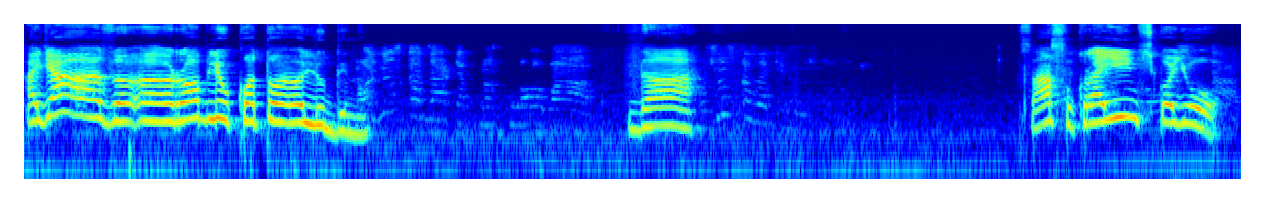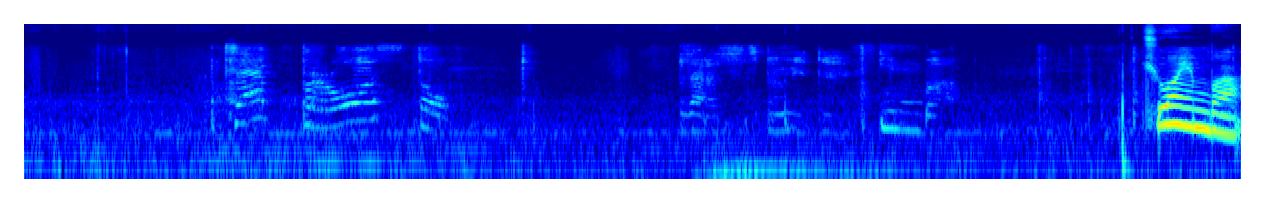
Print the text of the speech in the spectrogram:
А я е, роблю кото людину. Да. Саш, українською. Це просто. Зараз спам'ятаю. Імба. Чо імба?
